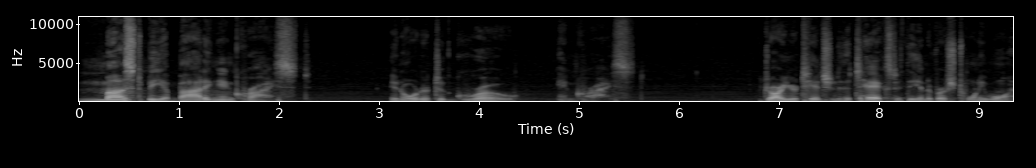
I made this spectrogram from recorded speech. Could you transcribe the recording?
must be abiding in Christ in order to grow in Christ. Draw your attention to the text at the end of verse 21,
